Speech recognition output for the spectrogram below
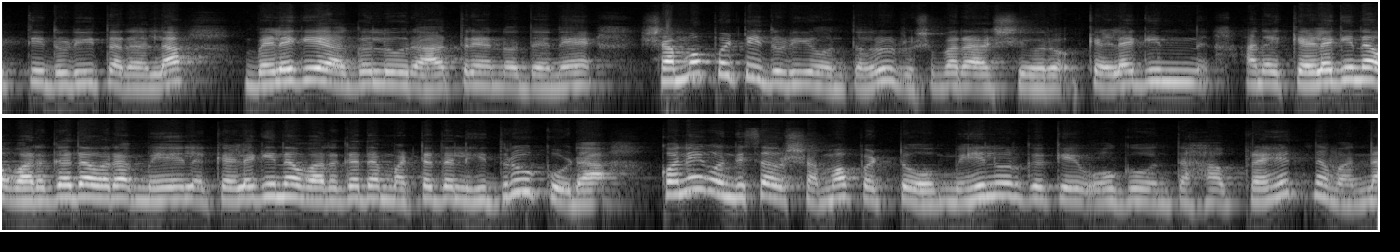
ಎತ್ತಿ ದುಡಿತಾರಲ್ಲ, ಬೆಳಗ್ಗೆ ಹಗಲು ರಾತ್ರಿ ಅನ್ನೋದೇನೆ ಶ್ರಮಪಟ್ಟಿ ದುಡಿಯುವಂಥವ್ರು ಋಷಭ ರಾಶಿಯವರು ಕೆಳಗಿನ, ಅಂದರೆ ಕೆಳಗಿನ ವರ್ಗದವರ ಮೇಲೆ, ಕೆಳಗಿನ ವರ್ಗದ ಮಟ್ಟದಲ್ಲಿ ಇದ್ರೂ ಕೂಡ ಕೊನೆಗೊಂದಿಸ ಅವ್ರು ಶ್ರಮಪಟ್ಟು ಮೇಲ್ವರ್ಗಕ್ಕೆ ಹೋಗುವಂತಹ ಪ್ರಯತ್ನವನ್ನ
